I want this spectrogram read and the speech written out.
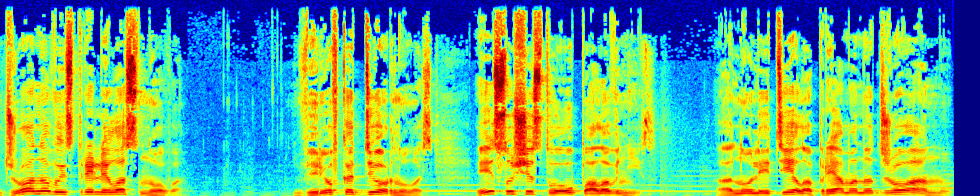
Джоанна выстрелила снова. Веревка дернулась, и существо упало вниз. Оно летело прямо на Джоанну.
